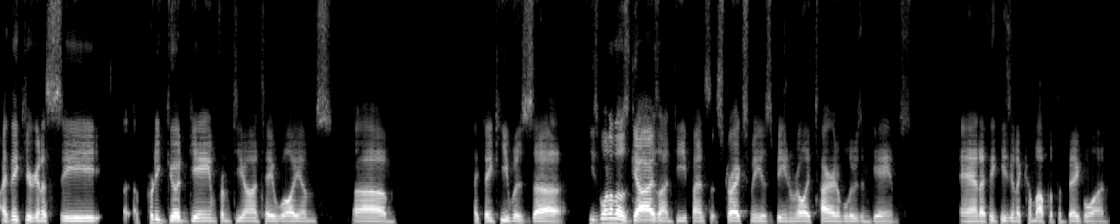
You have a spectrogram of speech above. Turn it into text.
I think you're going to see a pretty good game from Deontai Williams. Um, I think he was. Uh, he's one of those guys on defense that strikes me as being really tired of losing games, and I think he's going to come up with a big one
